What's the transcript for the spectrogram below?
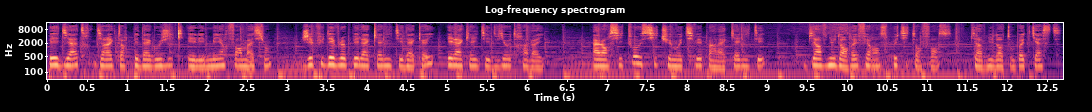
pédiatres, directeurs pédagogiques et les meilleures formations, j'ai pu développer la qualité d'accueil et la qualité de vie au travail. Alors si toi aussi tu es motivé par la qualité, Bienvenue dans Référence Petite Enfance. Bienvenue dans ton podcast.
